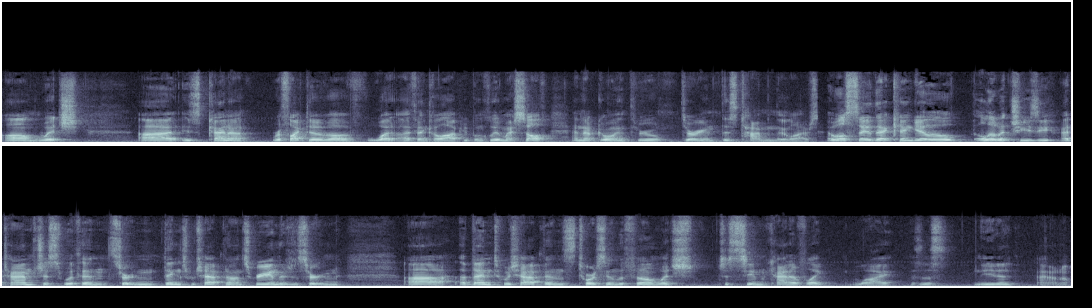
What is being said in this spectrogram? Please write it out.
um, which uh, is kind of reflective of what I think a lot of people, including myself, end up going through during this time in their lives. I will say that can get a little, a little bit cheesy at times, just within certain things which happen on screen. There's a certain uh, event which happens towards the end of the film, which just seemed kind of like, why is this needed? I don't know.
